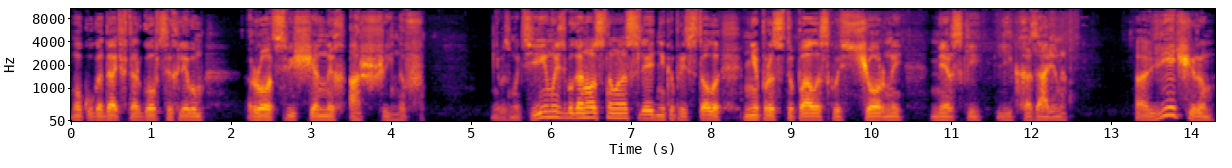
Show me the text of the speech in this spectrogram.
мог угадать в торговце хлебом род священных ашинов. Невозмутимость богоносного наследника престола не проступала сквозь черный мерзкий лик Хазарина. А вечером,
